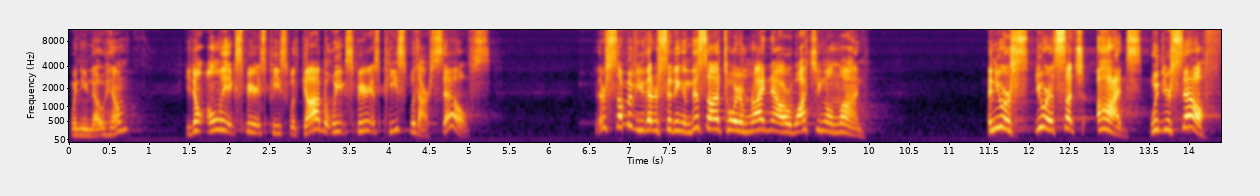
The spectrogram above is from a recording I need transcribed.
when you know Him. You don't only experience peace with God, but we experience peace with ourselves. There's some of you that are sitting in this auditorium right now or watching online, and you are, you are at such odds with yourself.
